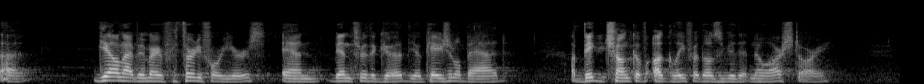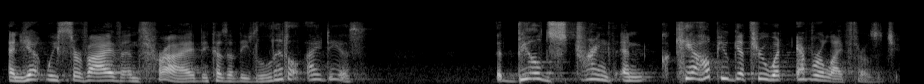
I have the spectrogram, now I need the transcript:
uh, Gail and I have been married for 34 years and been through the good, the occasional bad, a big chunk of ugly for those of you that know our story. And yet we survive and thrive because of these little ideas that build strength and can help you get through whatever life throws at you.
